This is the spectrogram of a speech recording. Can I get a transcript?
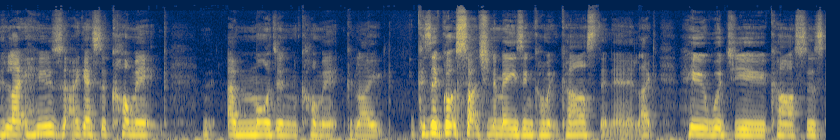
Like, who's, I guess, a comic, a modern comic, like, because they've got such an amazing comic cast in it. Like, who would you cast as?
